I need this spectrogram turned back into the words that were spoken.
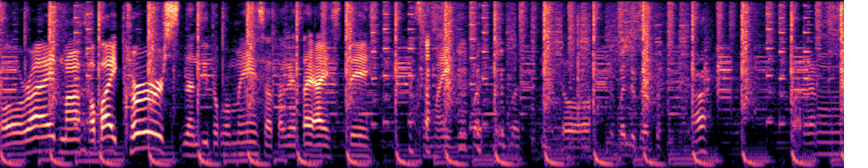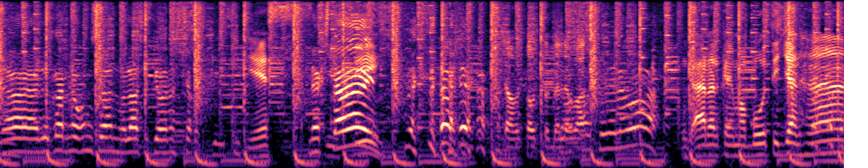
Alright mga kabikers, nandito kami sa Tagaytay Aiste sa may gubat-gubat dito. Nabalugar to. Ha? Na lugar na kung saan wala si Jonas at si JC. yes. Next easy. time! Shoutout sa dalawa. Ako sa dalawa. Mag-aaral kayo mabuti dyan ha.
